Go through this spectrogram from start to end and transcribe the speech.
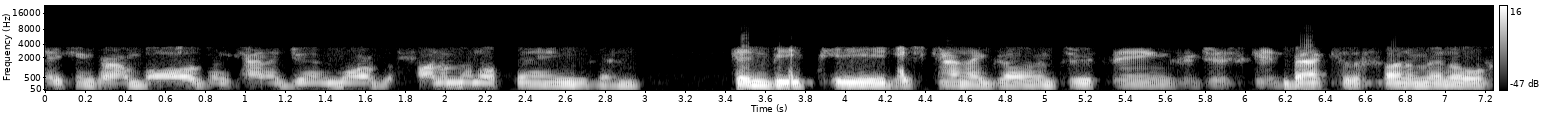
taking ground balls and kind of doing more of the fundamental things and hitting BP, just kind of going through things and just getting back to the fundamentals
